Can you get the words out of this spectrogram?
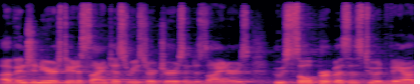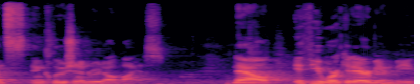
of engineers, data scientists, researchers, and designers whose sole purpose is to advance inclusion and root out bias. Now, if you work at Airbnb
